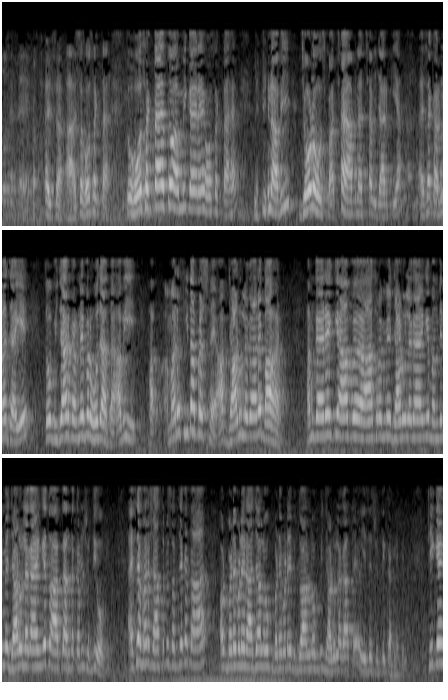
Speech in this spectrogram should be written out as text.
हो सकता है। ऐसा ऐसा हो सकता है। तो हो सकता है तो हम भी कह रहे हैं हो सकता है लेकिन अभी जोड़ो उसको। अच्छा है आपने अच्छा विचार किया ऐसा करना चाहिए। तो विचार करने पर हो जाता है। अभी हमारा सीधा प्रश्न है आप झाड़ू लगा रहे बाहर। हम कह रहे हैं कि आप आश्रम में झाड़ू लगाएँगे मंदिर में झाड़ू लगाएँगे तो आपका अंधकरण शुद्धि होगी। ऐसे हमारे शास्त्र में सब जगह कहा और बड़े बड़े राजा लोग बड़े बड़े विद्वान लोग भी झाड़ू लगाते हैं इसे शुद्धि करने के लिए। ठीक है?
